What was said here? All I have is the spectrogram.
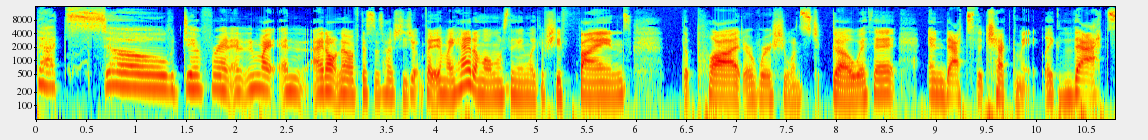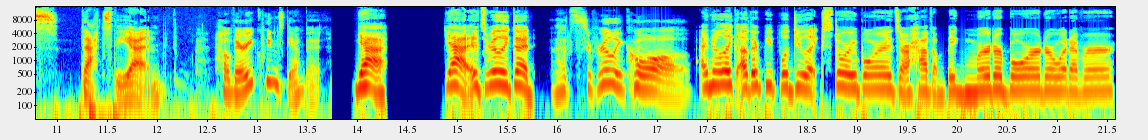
That's so different. And in my and I don't know if this is how she's doing, but in my head, I'm almost thinking like if she finds the plot or where she wants to go with it, and that's the checkmate. Like that's that's the end. How very Queen's Gambit. Yeah. Yeah, it's really good. That's really cool. I know like other people do like storyboards or have a big murder board or whatever.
